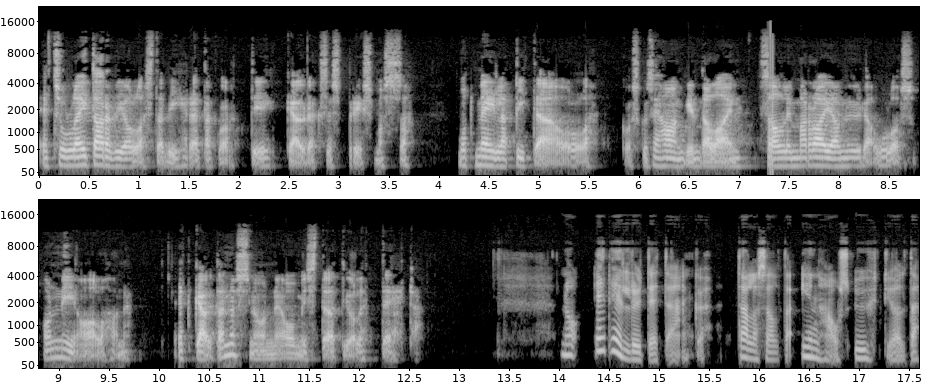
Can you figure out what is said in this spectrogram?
että sulla ei tarvi olla sitä vihreätä korttia käydäksesi Prismassa, mutta meillä pitää olla, koska se hankintalain sallima raja myydä ulos on niin alhainen, että käytännössä ne on ne omistajat, joille tehdään. No edellytetäänkö tällaiselta in-house-yhtiöltä,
